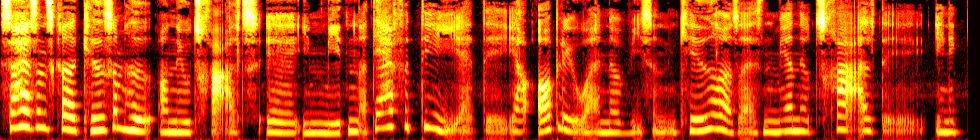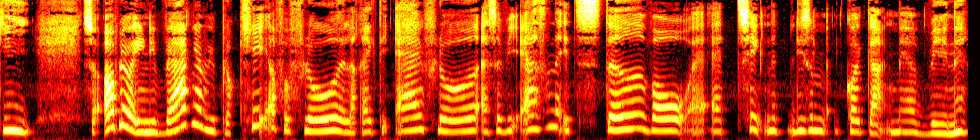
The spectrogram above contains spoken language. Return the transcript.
Så har jeg sådan skrevet kedsomhed og neutralt øh, i midten, og det er fordi, at øh, jeg oplever, at når vi sådan keder os og er sådan mere neutralt øh, energi, så oplever jeg egentlig hverken, at vi blokerer for flowet, eller rigtig er i flowet. Altså vi er sådan et sted, hvor at, at tingene ligesom går i gang med at vende.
